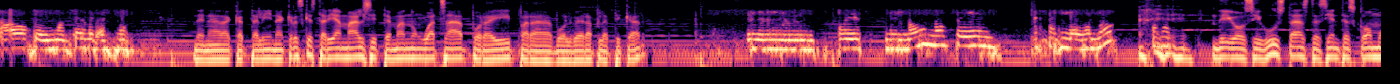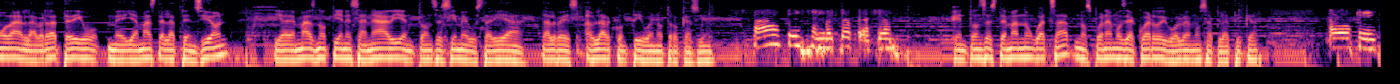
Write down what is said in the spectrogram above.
Ah, ok, muchas gracias. De nada, Catalina. ¿Crees que estaría mal si te mando un WhatsApp por ahí para volver a platicar? Mm, pues no, no sé. Luego no. Digo, si gustas, te sientes cómoda, la verdad te digo, me llamaste la atención y además no tienes a nadie, entonces sí me gustaría tal vez hablar contigo en otra ocasión. Ah, ok, en otra ocasión. Entonces te mando un WhatsApp, nos ponemos de acuerdo y volvemos a platicar. Ah, ok.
